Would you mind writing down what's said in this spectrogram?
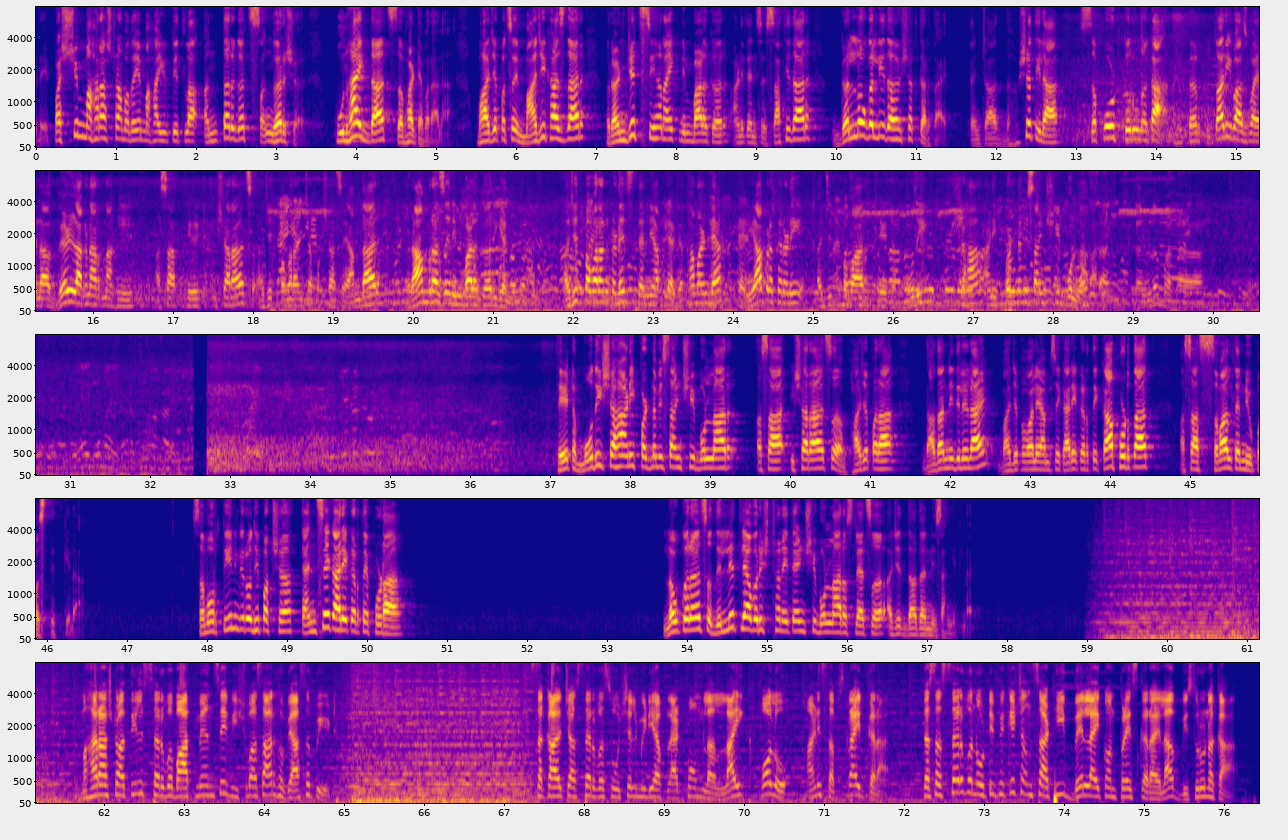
इकडे पश्चिम महाराष्ट्रामध्ये महायुतीतला अंतर्गत संघर्ष पुन्हा एकदा सभाट्यावर आला. भाजपचे माजी खासदार रणजित सिंह नाईक निंबाळकर आणि त्यांचे साथीदार गल्लोगल्ली दहशत करतायत. त्यांच्या दहशतीला सपोर्ट करू नका नाहीतर तुतारी वाजवायला वेळ लागणार नाही असा थेट इशाराच अजित पवारांच्या पक्षाचे आमदार रामराजे निंबाळकर यांनी दिला. अजित पवारांकडेच त्यांनी आपल्या व्यथा मांडल्या. तर या प्रकरणी अजित पवार थेट मोदी शहा आणि फडणवीसांशी बोलणार थेट मोदी शहा आणि फडणवीसांशी बोलणार असा इशाराच भाजपला दादांनी दिलेला आहे. भाजपवाले आमचे कार्यकर्ते का फोडतात असा सवाल त्यांनी उपस्थित केला. समोर तीन विरोधी पक्ष त्यांचे कार्यकर्ते फोडा लवकरच दिल्लीतल्या वरिष्ठ नेत्यांशी बोलणार असल्याचं अजितदादांनी सांगितलंय. महाराष्ट्रातील सर्व बातम्यांचे विश्वासार्ह व्यासपीठ. सकाळच्या सर्व सोशल मीडिया प्लॅटफॉर्मला लाईक फॉलो आणि सबस्क्राईब करा. तसंच सर्व नोटिफिकेशनसाठी बेल आयकॉन प्रेस करायला विसरू नका.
